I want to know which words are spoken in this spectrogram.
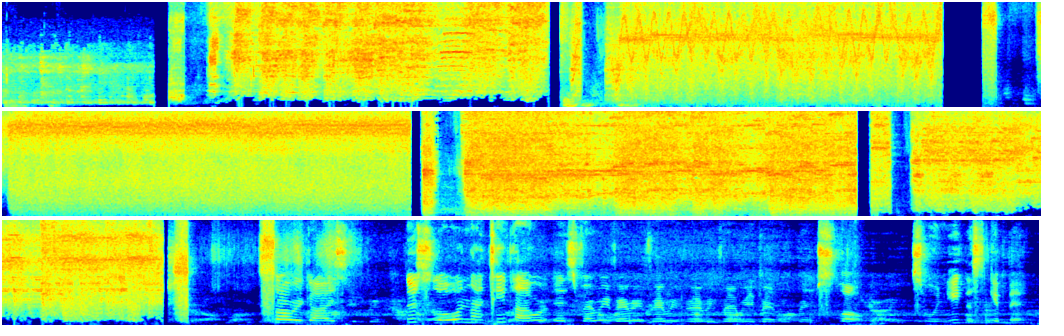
Thank you. sorry, guys. This low on 19 power is very, very, very, very, very, very, very, very slow. So we need to skip it.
